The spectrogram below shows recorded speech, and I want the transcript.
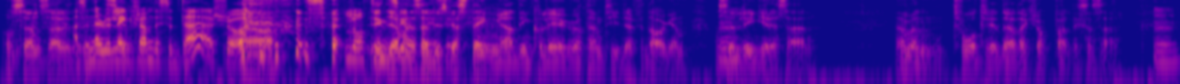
Och sen så här, Alltså när du ska- lägger fram det sådär så, Ja, så låter det inte ja så men så här, du ska stänga din kollega och gått hem tidigare för dagen. Och så Mm. ligger det så här, ja men två, tre döda kroppar liksom så här. Mm.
